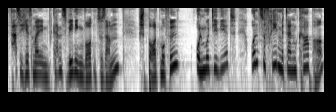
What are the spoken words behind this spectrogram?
fasse ich jetzt mal in ganz wenigen Worten zusammen. Sportmuffel, unmotiviert, unzufrieden mit deinem Körper.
